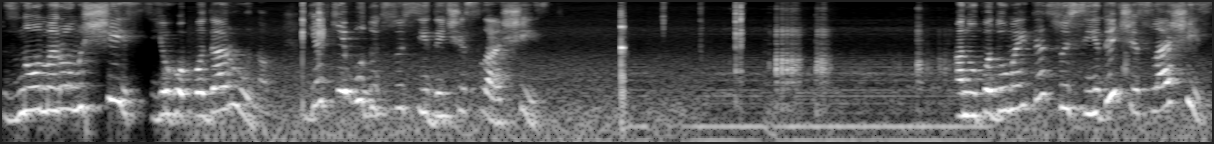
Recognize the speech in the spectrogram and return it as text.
з номером 6 його подарунок. Які будуть сусіди числа 6? Ану, подумайте, сусіди числа 6.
